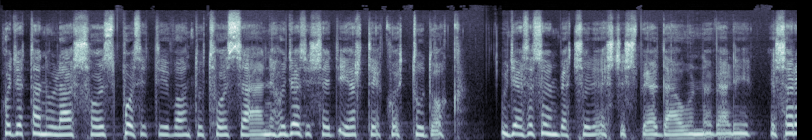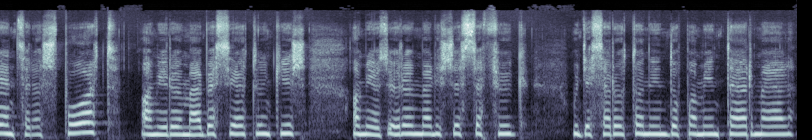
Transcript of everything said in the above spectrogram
hogy a tanuláshoz pozitívan tud hozzáállni, hogy az is egy érték, hogy tudok. Ugye ez az önbecsülést is például növeli. És a rendszeres sport, amiről már beszéltünk is, ami az örömmel is összefügg, ugye szerotonin, dopamin termel,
